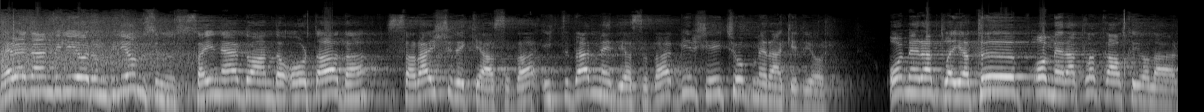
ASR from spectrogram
Nereden biliyorum biliyor musunuz? Sayın Erdoğan da ortağı da saray şürekası da iktidar medyası da bir şeyi çok merak ediyor. O merakla yatıp o merakla kalkıyorlar.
